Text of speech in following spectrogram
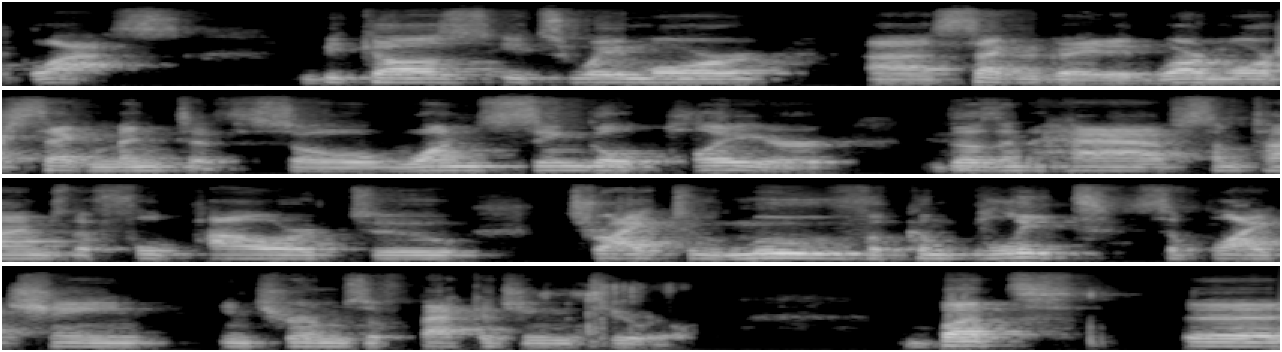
the glass because it's way more uh, segregated, we're more segmented. So one single player doesn't have sometimes the full power to try to move a complete supply chain in terms of packaging material. But uh,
